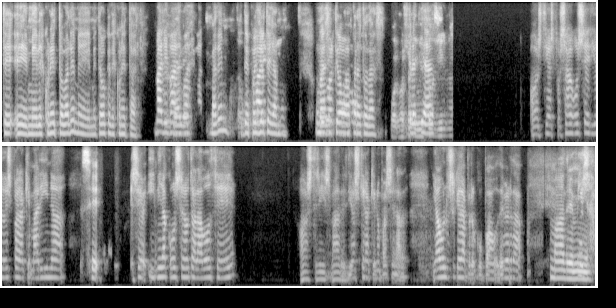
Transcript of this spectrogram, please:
Te, eh, me desconecto, ¿vale? Me, me, tengo que desconectar. Vale, vale, vale. ¿Vale? Después yo te llamo. Un besito para todas. Pues Gracias. Hostias, pues algo serio es para que Marina. Sí. Y mira cómo se nota la voz, ¿eh? Ostras, madre, Dios quiera que no pase nada. Y aún no se queda preocupado, de verdad. Madre pues mía.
